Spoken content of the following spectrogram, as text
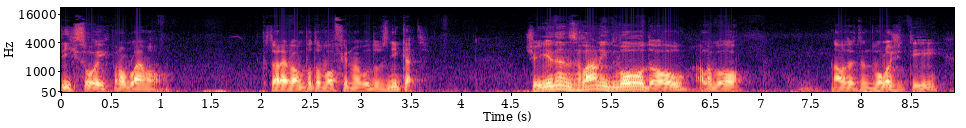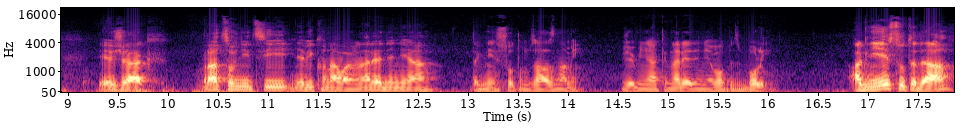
tých svojich problémov, ktoré vám potom vo firme budú vznikať. Čiže jeden z hlavných dôvodov, alebo naozaj ten dôležitý, je, že ak pracovníci nevykonávajú nariadenia, tak nie sú o tom záznamy, že by nejaké nariadenia vôbec boli. Ak nie sú teda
